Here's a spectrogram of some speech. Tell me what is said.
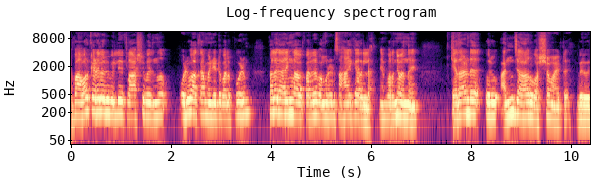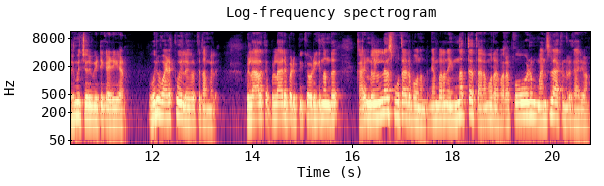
അപ്പോൾ അവർക്കിടയിൽ ഒരു വലിയൊരു ക്ലാഷ് വരുന്നത് ഒഴിവാക്കാൻ വേണ്ടിയിട്ട് പലപ്പോഴും പല കാര്യങ്ങളും പലരും അങ്ങോട്ട് സഹായിക്കാറില്ല. ഞാൻ പറഞ്ഞു വന്നേ ഏതാണ്ട് ഒരു അഞ്ചാറ് വർഷമായിട്ട് ഇവർ ഒരുമിച്ച് ഒരു വീട്ടിൽ കഴിയുകയാണ്. ഒരു വഴക്കുമില്ല ഇവർക്ക് തമ്മിൽ. പിള്ളേർക്ക് പിള്ളേരെ പഠിപ്പിക്കുക ഒഴിക്കുന്നുണ്ട് കാര്യങ്ങളെല്ലാം സ്മൂത്തായിട്ട് പോകുന്നുണ്ട്. ഞാൻ പറഞ്ഞ ഇന്നത്തെ തലമുറ പലപ്പോഴും മനസ്സിലാക്കേണ്ട ഒരു കാര്യമാണ്.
